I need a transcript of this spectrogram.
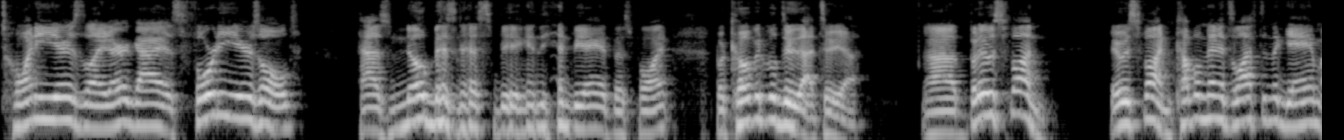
20 years later, guy is 40 years old, has no business being in the NBA at this point, but COVID will do that to you. Uh, but it was fun. It was fun. Couple minutes left in the game.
